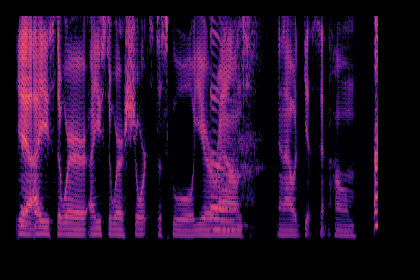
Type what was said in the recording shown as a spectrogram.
yeah, I used to wear I used to wear shorts to school year Oh. round, and I would get sent home uh,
